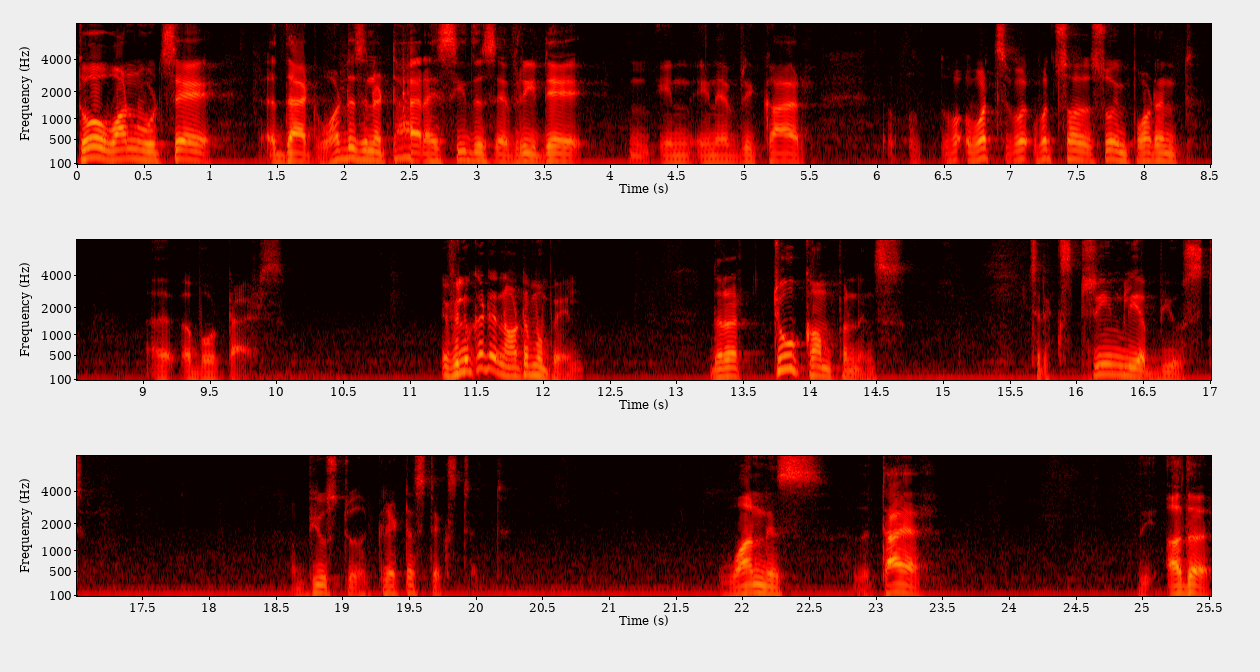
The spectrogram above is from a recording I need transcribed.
though one would say that what is in a tire, I see this every day in, in every car. What's, what's so, so important uh, about tires? If you look at an automobile, there are two components which are extremely abused, abused to the greatest extent. One is the tire, the other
